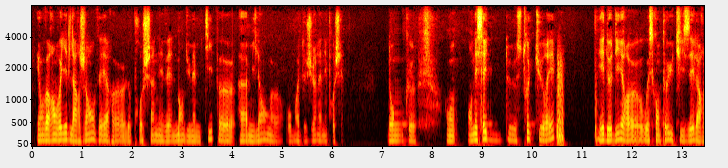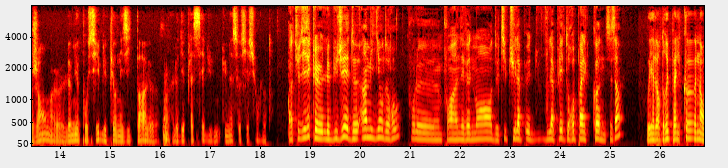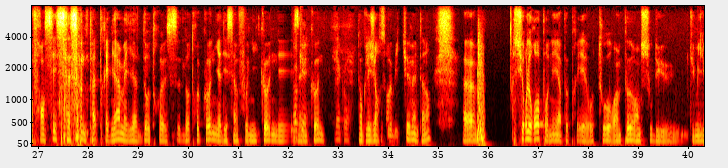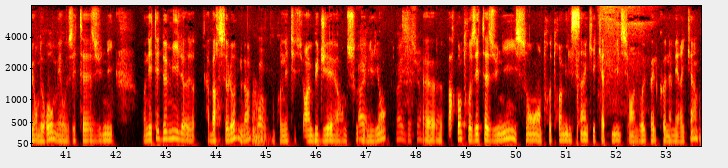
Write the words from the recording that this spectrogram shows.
et on va renvoyer de l'argent vers euh, le prochain événement du même type euh, à Milan au mois de juin l'année prochaine. Donc, on, on essaye de structurer et de dire euh, où est-ce qu'on peut utiliser l'argent euh, le mieux possible et puis on n'hésite pas à le, à le déplacer d'une association à l'autre. Tu disais que le budget est de 1 million d'euros pour, le, pour un événement de type, tu vous l'appelez DropalCon, c'est ça? Oui, alors DrupalCon en français, ça sonne pas très bien, mais il y a d'autres cônes. Il y a des symphonicons, des Ok. okay. D'accord. Donc les gens sont habitués maintenant. Euh, sur l'Europe, on est à peu près autour, un peu en dessous du, du million d'euros, mais aux États-Unis, on était 2000 à Barcelone là, Wow. donc on était sur un budget en dessous Ouais. du million. Oui, bien sûr. Euh, par contre, aux États-Unis, ils sont entre 3005 et 4000 sur un DrupalCon américain.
